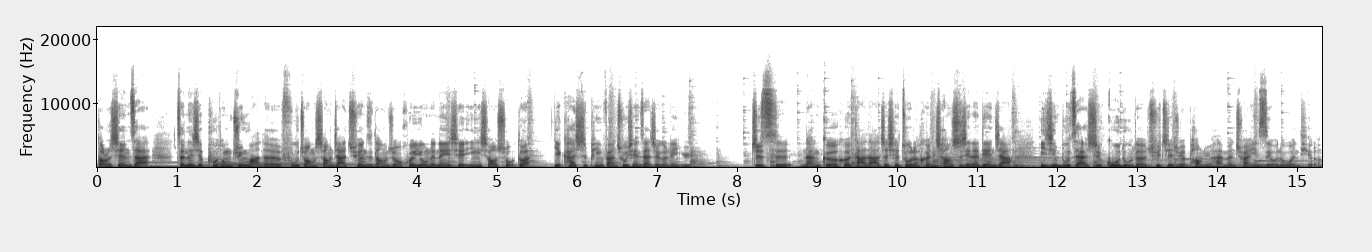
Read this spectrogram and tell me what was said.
到了现在，在那些普通均码的服装商家圈子当中，会用的那一些营销手段，也开始频繁出现在这个领域。至此，南哥和达达这些做了很长时间的店家，已经不再是孤独的去解决胖女孩们穿衣自由的问题了。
